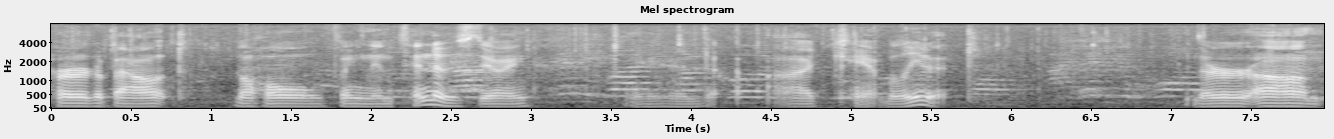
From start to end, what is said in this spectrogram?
heard about the whole thing Nintendo's doing, and I can't believe it. They're um,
